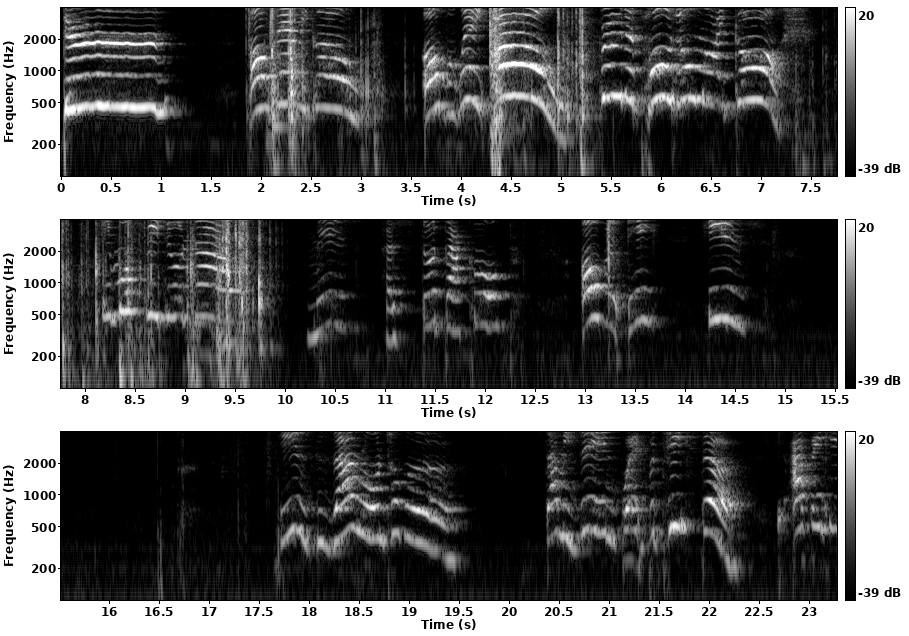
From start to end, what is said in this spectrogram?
Durn! Oh, there we go. Oh, but wait. Oh! Through the pod. Oh my gosh. It must be done now. Miz has stood back up. Oh, but he he is he is Cesaro on top of Sami Zayn. Wait, Batista. I think he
